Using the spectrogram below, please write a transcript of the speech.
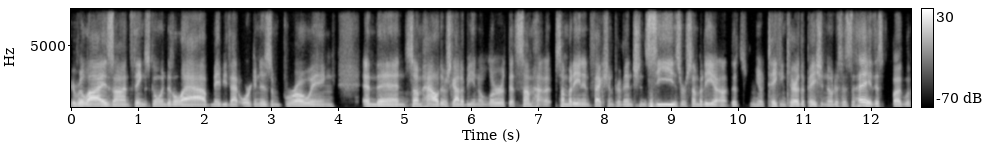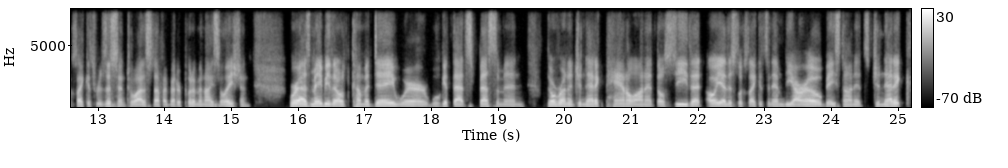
it relies on things going to the lab maybe that organism growing and then somehow there's got to be an alert that somehow somebody in infection prevention sees or somebody uh, that's you know taking care of the patient notices that hey this bug looks like it's resistant to a lot of stuff. I better put them in isolation Whereas maybe there'll come a day where we'll get that specimen, they'll run a genetic panel on it. They'll see that, oh, yeah, this looks like it's an MDRO based on its genetic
